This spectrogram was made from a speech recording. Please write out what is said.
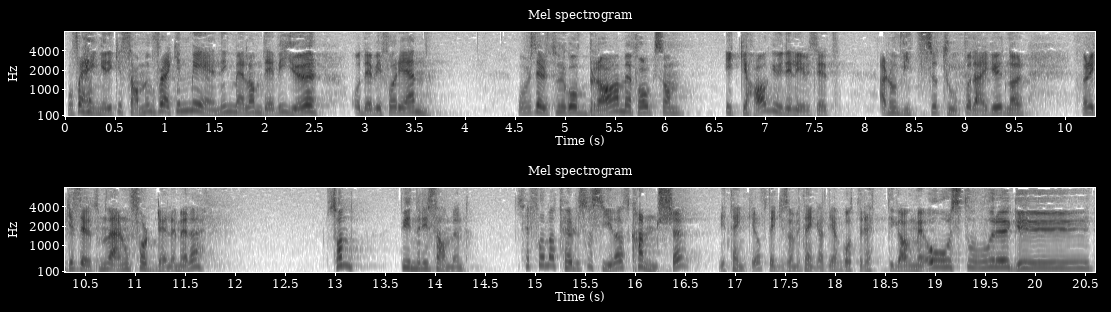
Hvorfor henger det ikke sammen? Hvorfor er det ikke mening mellom det vi gjør, og det vi får igjen? Hvorfor ser det ut som det går bra med folk som ikke har Gud i livet sitt? Er det noen vits å tro på deg, Gud, når, når det ikke ser ut som det er noen fordeler med det? Sånn begynner de sammen. Se for meg at Paulus og Silas kanskje de tenker ofte ikke sånn, Vi tenker at de har gått rett i gang med 'Å, store Gud'.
